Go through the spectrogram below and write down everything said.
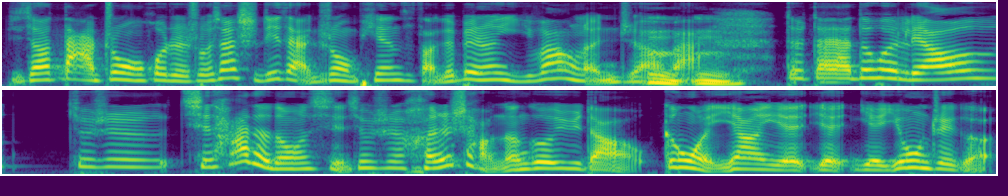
比较大众，或者说像史迪仔这种片子，早就被人遗忘了，你知道吧？嗯，对，大家都会聊就是其他的东西，就是很少能够遇到跟我一样也也也用这个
